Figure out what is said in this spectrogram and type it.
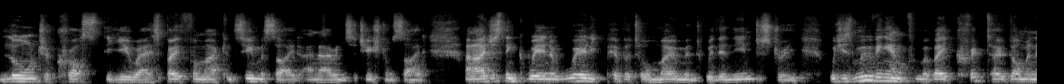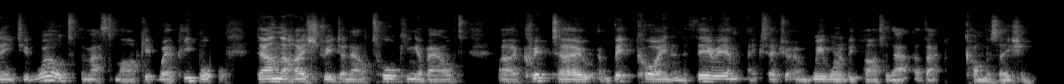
launch across the US, both from our consumer side and our institutional side. And I just think we're in a really pivotal moment within the industry, which is moving out from a very crypto dominated world to the mass market where people down the high street are now talking about uh, crypto and Bitcoin and Ethereum, etc. And we want to be part of that of that conversation.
